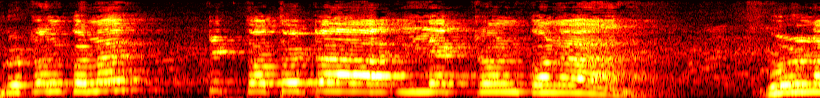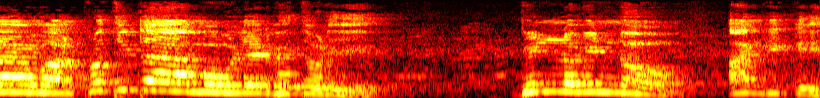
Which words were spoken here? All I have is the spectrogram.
প্রোটন কণা, ঠিক ততটা ইলেকট্রন কণা। ঘূর্ণায়মান প্রতিটা মৌলের ভেতরে ভিন্ন ভিন্ন আঙ্গিকে,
